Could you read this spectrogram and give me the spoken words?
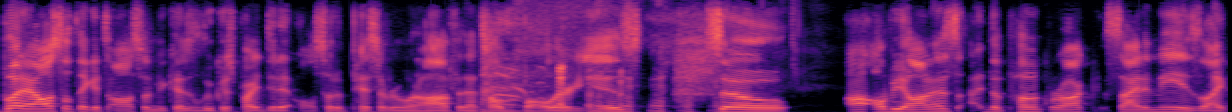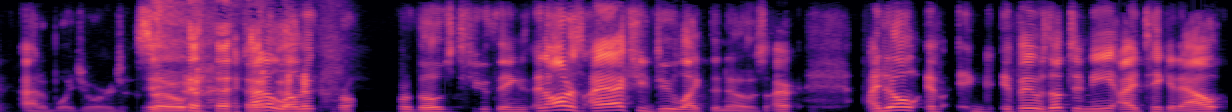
But I also think it's awesome because Lucas probably did it also to piss everyone off, and that's how baller he is. So I'll, be honest, the punk rock side of me is like, attaboy, George. So I kind of love it for, for those two things. And honest, I actually do like the nose. I I don't if if it was up to me, I'd take it out,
